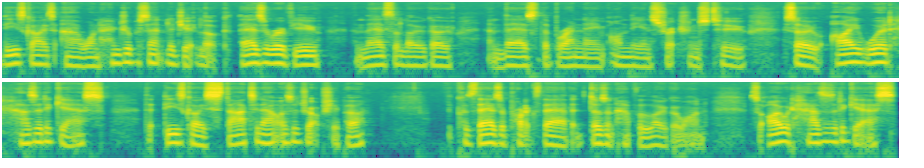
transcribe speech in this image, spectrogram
these guys are 100% legit. Look, there's a review and there's the logo and there's the brand name on the instructions too. So I would hazard a guess that these guys started out as a dropshipper because there's a product there that doesn't have the logo on. So I would hazard a guess,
